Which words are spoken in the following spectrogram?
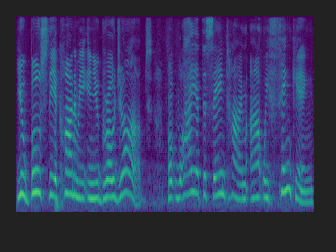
You boost the economy and you grow jobs. But why at the same time aren't we thinking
